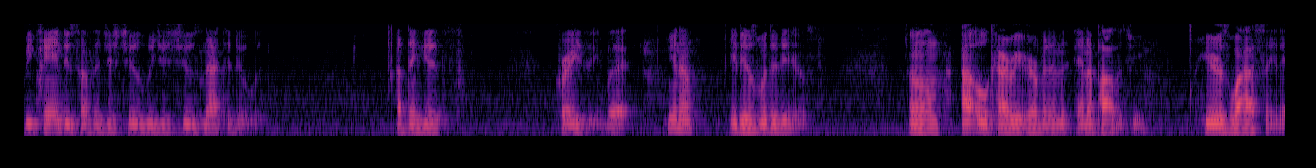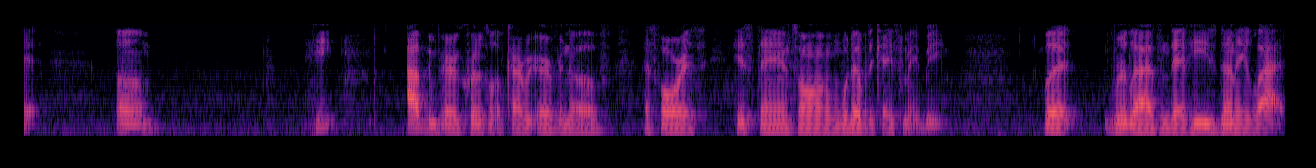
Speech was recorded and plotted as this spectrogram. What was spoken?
we can do something, just choose we just choose not to do it. I think it's crazy, but you know, it is what it is. Um, I owe Kyrie Irving an, an apology. Here's why I say that. Um, he, I've been very critical of Kyrie Irving of as far as his stance on whatever the case may be, but realizing that he's done a lot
